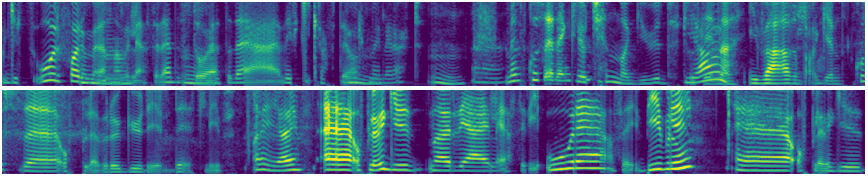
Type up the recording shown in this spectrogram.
Guds ord former en når vi Mm. leser det. Det står jo Mm. at det er virkekraftig og alt Mm. mulig rart. Mm. Eh, Men hvordan er det egentlig å kjenne Gud, Ja. I hverdagen? Hvordan eh, opplever du Gud i ditt liv? Oi, oi. Jeg opplever Gud når jeg leser i Ordet, altså i Bibelen. Jeg opplever Gud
